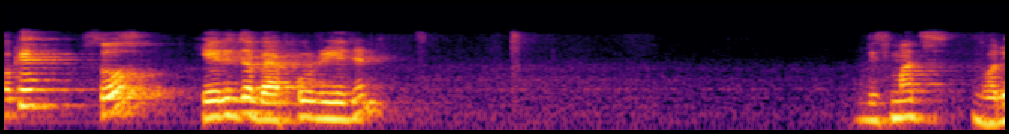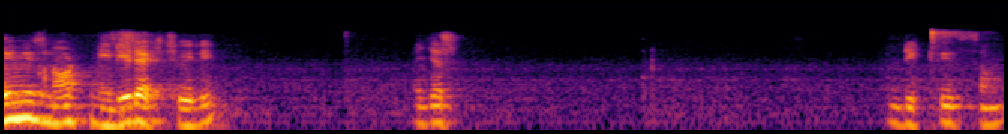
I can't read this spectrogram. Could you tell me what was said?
Okay. So here is the Barfoed reagent. This much volume is not needed actually. I just decrease some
